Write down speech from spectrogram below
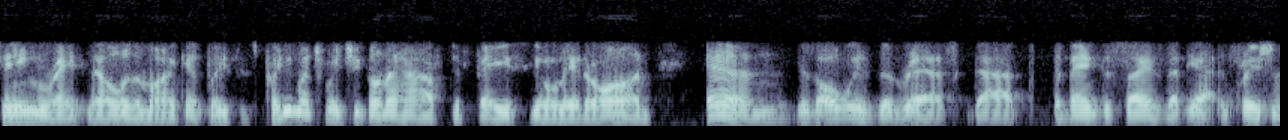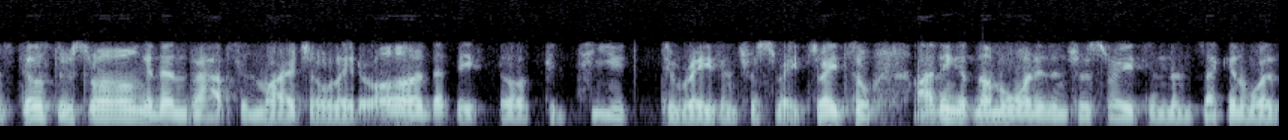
seeing right now in the marketplace is pretty much what you're going to have to face, you know, later on. And there's always the risk that the bank decides that, yeah, inflation's still too strong, and then perhaps in March or later on that they still continue to raise interest rates, right? So I think if number one is interest rates, and then second was,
